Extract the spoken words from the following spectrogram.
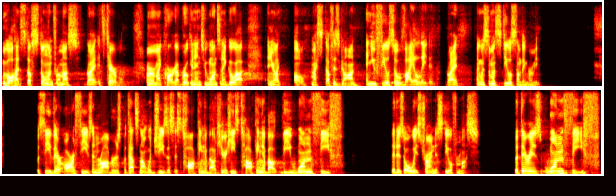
We've all had stuff stolen from us, right? It's terrible. I remember my car got broken into once and I go out and you're like, oh, my stuff is gone. And you feel so violated, right? Like when someone steals something from you. But see, there are thieves and robbers, but that's not what Jesus is talking about here. He's talking about the one thief that is always trying to steal from us. That there is one thief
